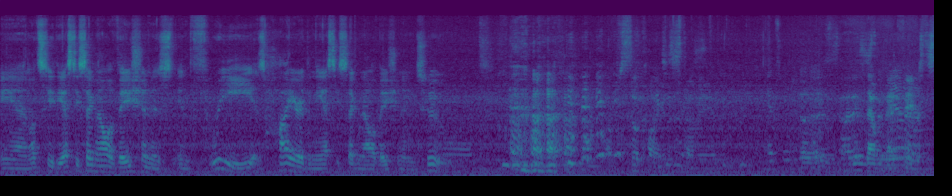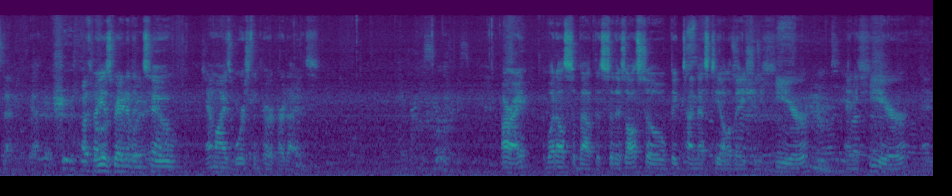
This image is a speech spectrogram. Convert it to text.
And let's see, the ST segment elevation is in three is higher than the ST segment elevation in two. I'm still calling it STEMI. That's what it is. That would that favors the STEMI, yeah. Three is greater than two, MI is worse than pericarditis. All right, what else about this? So there's also big time ST elevation here, and here, and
